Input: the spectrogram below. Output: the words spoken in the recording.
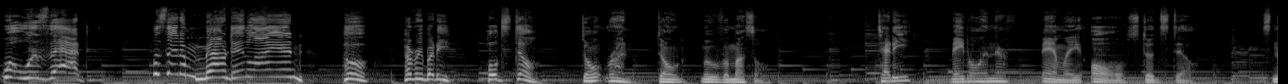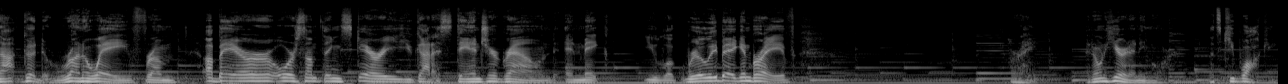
What was that? Was that a mountain lion? Oh, everybody, hold still. Don't run. Don't move a muscle. Teddy, Mabel, and their family all stood still. It's not good to run away from a bear or something scary. You gotta stand your ground and make you look really big and brave. All right, I don't hear it anymore. Let's keep walking.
